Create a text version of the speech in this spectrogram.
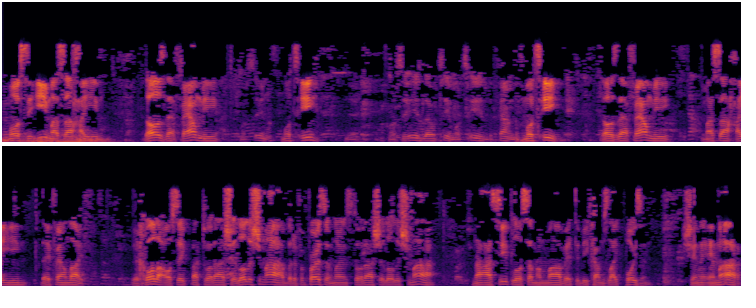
Mosi'i Masahayim. Those that found me. Motzi. Motzi is the found. Motzi. Those that found me. Masahayim. They found life. But if a person learns Torah shelo l'shma, na'asit lo samama, it becomes like poison. Shene'emar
